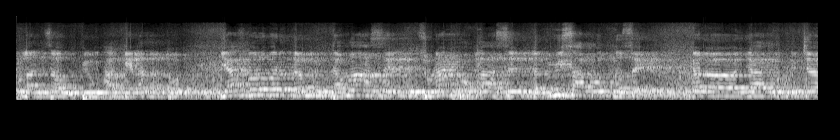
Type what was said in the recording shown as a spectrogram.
फुलांचा उपयोग हा केला जातो. याचबरोबर दम दमा असेल जुनाट खोकला असेल लघवी साफ होत नसेल तर या कोरडूच्या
